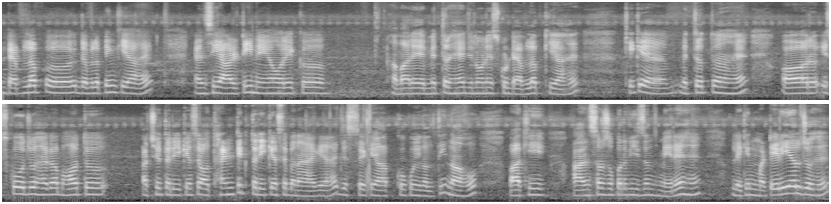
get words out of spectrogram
डेवलप डेवलपिंग किया है। एन ने और एक, हमारे मित्र हैं जिन्होंने इसको डेवलप किया है। ठीक है मित्र हैं और इसको जो हैगा बहुत अच्छे तरीके से ऑथेंटिक तरीके से बनाया गया है, जिससे कि आपको कोई गलती ना हो। बाकी आंसर सुपरविजन मेरे हैं, लेकिन मटेरियल जो है,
